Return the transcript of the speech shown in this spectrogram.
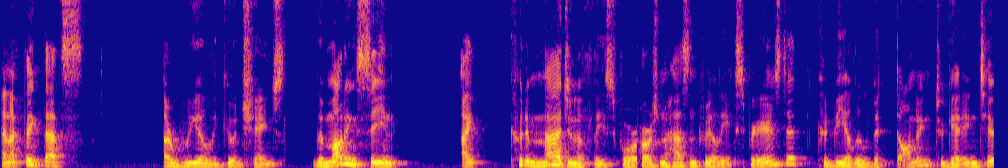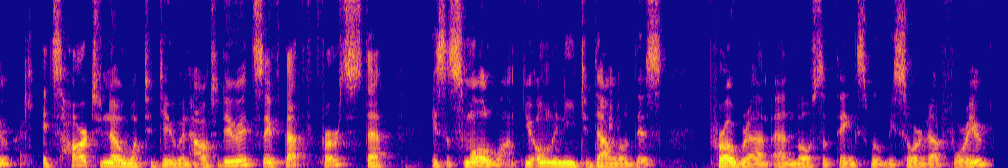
And I think that's a really good change. The modding scene, I could imagine, at least for a person who hasn't really experienced it, could be a little bit daunting to get into. It's hard to know what to do and how to do it. So if that first step is a small one, you only need to download this program and most of things will be sorted out for you.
